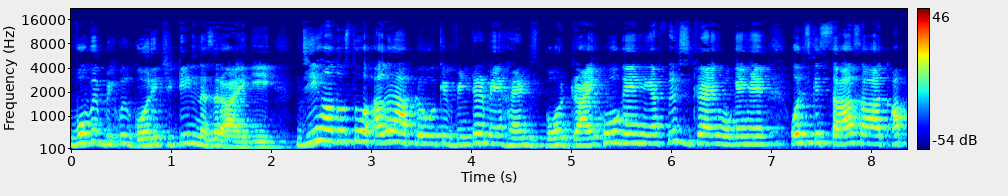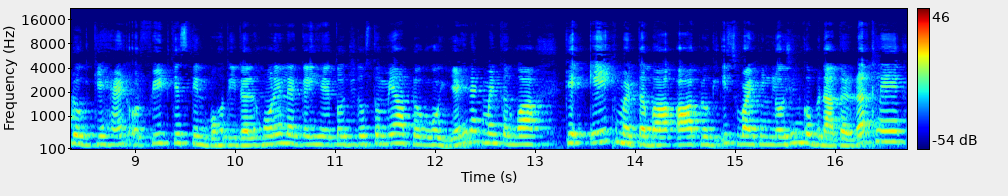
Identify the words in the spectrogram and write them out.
वो भी बिल्कुल गोरी चिट्टी नज़र आएगी। जी हाँ दोस्तों, अगर आप लोगों के विंटर में हैंड्स बहुत ड्राई हो गए हैं या फिर ड्राई हो गए हैं, और इसके साथ साथ आप लोगों के हैंड और फीट की स्किन बहुत ही डल होने लग गई है तो जी दोस्तों, मैं आप लोगों को यही रेकमेंड करूँगा कि एक मरतबा आप लोग इस व्हाइटनिंग लोशन को बनाकर रख लें,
